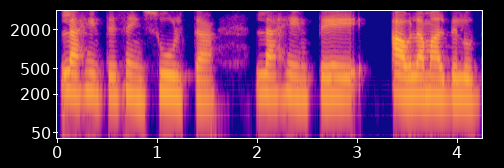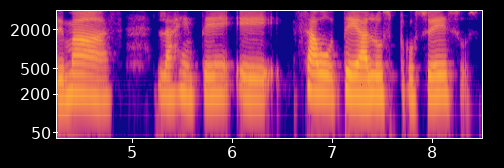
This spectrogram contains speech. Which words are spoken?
La gente se insulta, la gente habla mal de los demás, la gente eh, sabotea los procesos.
